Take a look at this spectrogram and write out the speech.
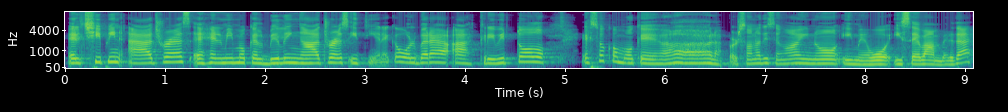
el shipping address es el mismo que el billing address y tiene que volver a, a escribir todo, eso como que ah, las personas dicen, ay no, y me voy, y se van, ¿verdad?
